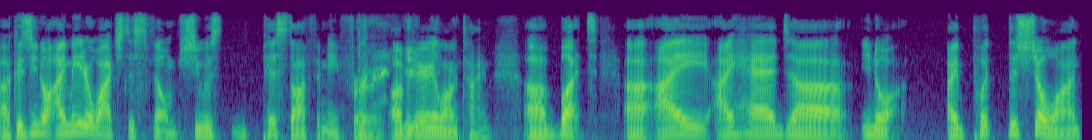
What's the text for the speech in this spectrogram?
because you know I made her watch this film. She was pissed off at me for a very long time. Uh, but uh, I I had uh, you know I put this show on,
